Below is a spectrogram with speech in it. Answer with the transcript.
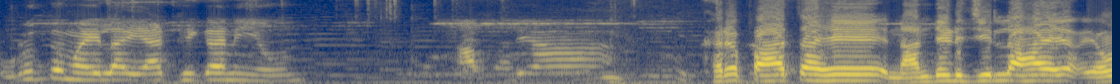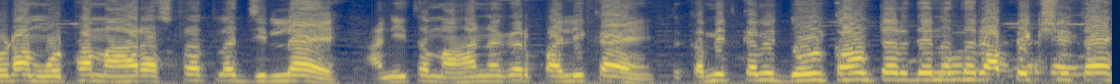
वृद्ध महिला या ठिकाणी येऊन आपल्या खरं पाहत आहे नांदेड जिल्हा हा एवढा मोठा महाराष्ट्रातला जिल्हा आहे आणि इथं महानगरपालिका आहे. तर कमीत कमी दोन काउंटर देणं तर अपेक्षित आहे.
